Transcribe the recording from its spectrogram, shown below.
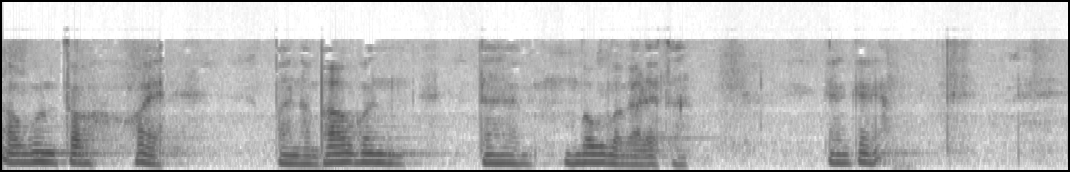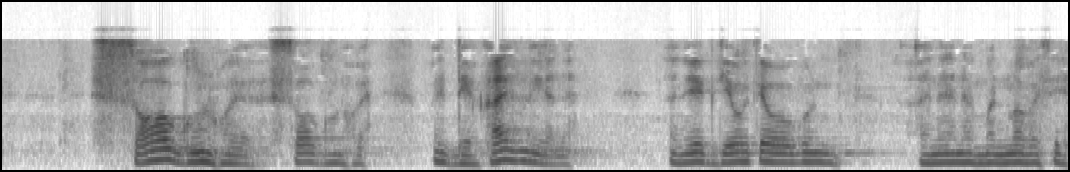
અવગુણ તો હોય, પણ અભાવ ગુણ બહુ બગાડે છે. કેમ કે સો ગુણ હોય, સો ગુણ હોય. એ દેખાય જ નહીં એને. અને એક જેવો તેવો ગુણ અને એના મનમાં પછી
